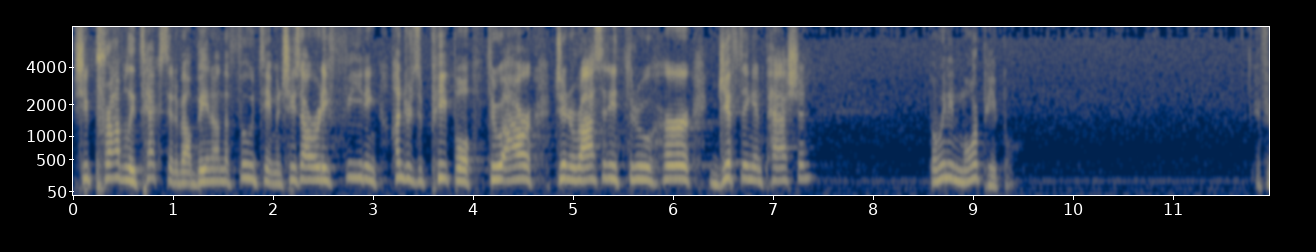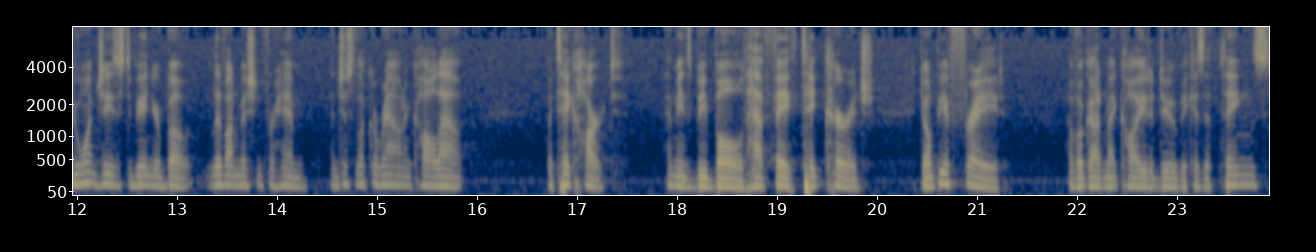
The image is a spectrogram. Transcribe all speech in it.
She probably texted about being on the food team, and she's already feeding hundreds of people through our generosity, through her gifting and passion. But we need more people. If you want Jesus to be in your boat, live on mission for Him, and just look around and call out. But take heart. That means be bold, have faith, take courage. Don't be afraid of what God might call you to do because the things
